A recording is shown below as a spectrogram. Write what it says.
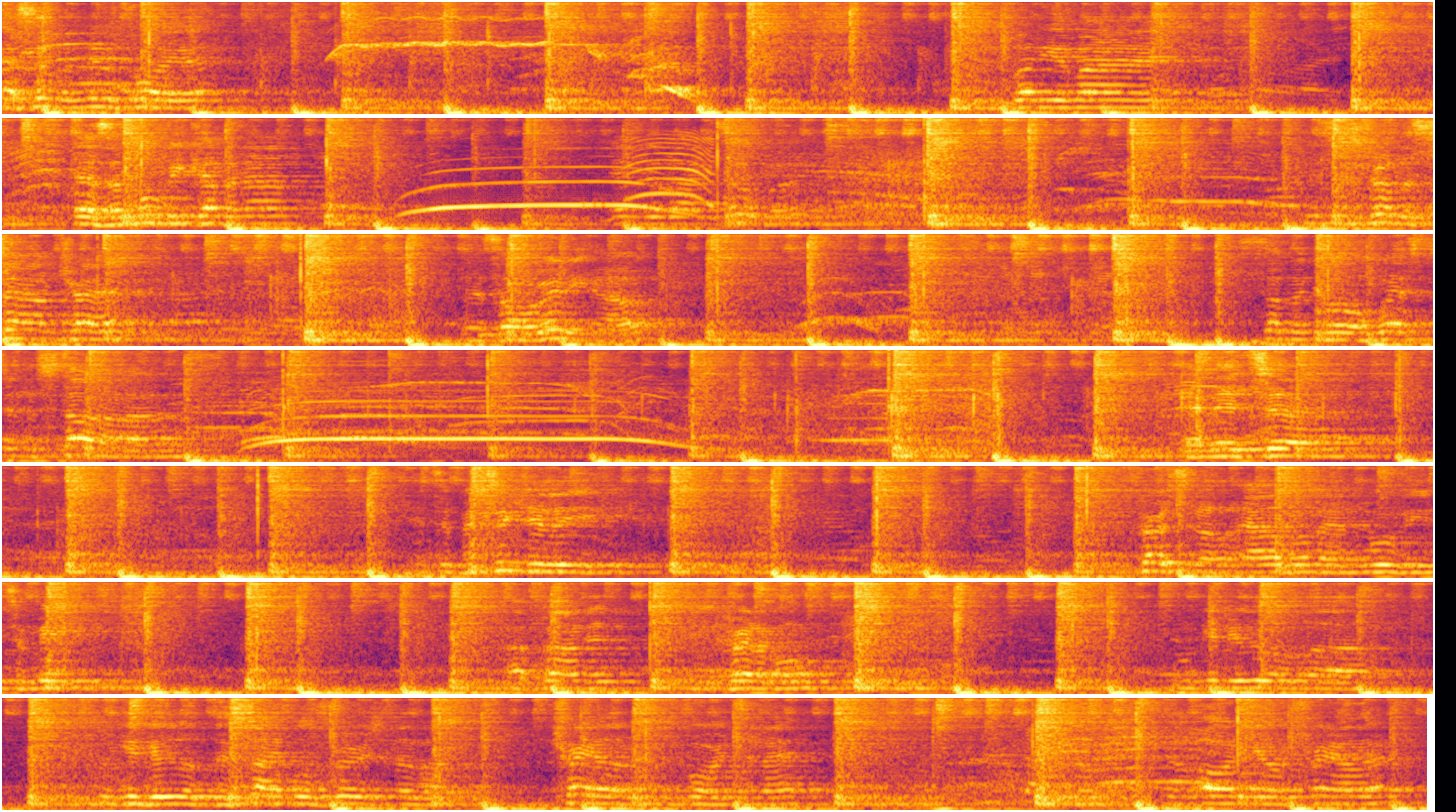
got something new for you. Buddy of mine has a movie coming out end of October. This is from the soundtrack that's already out. Something called Western Stars. And it's uh, it's a particularly personal album and movie to me. I found it incredible. We'll give you a little, uh, we'll give you a little disciples version of a trailer for tonight. Audio trailer.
